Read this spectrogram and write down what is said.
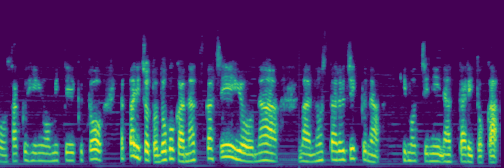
こう作品を見ていくと、やっぱりちょっとどこか懐かしいような、まあ、ノスタルジックな気持ちになったりとか、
